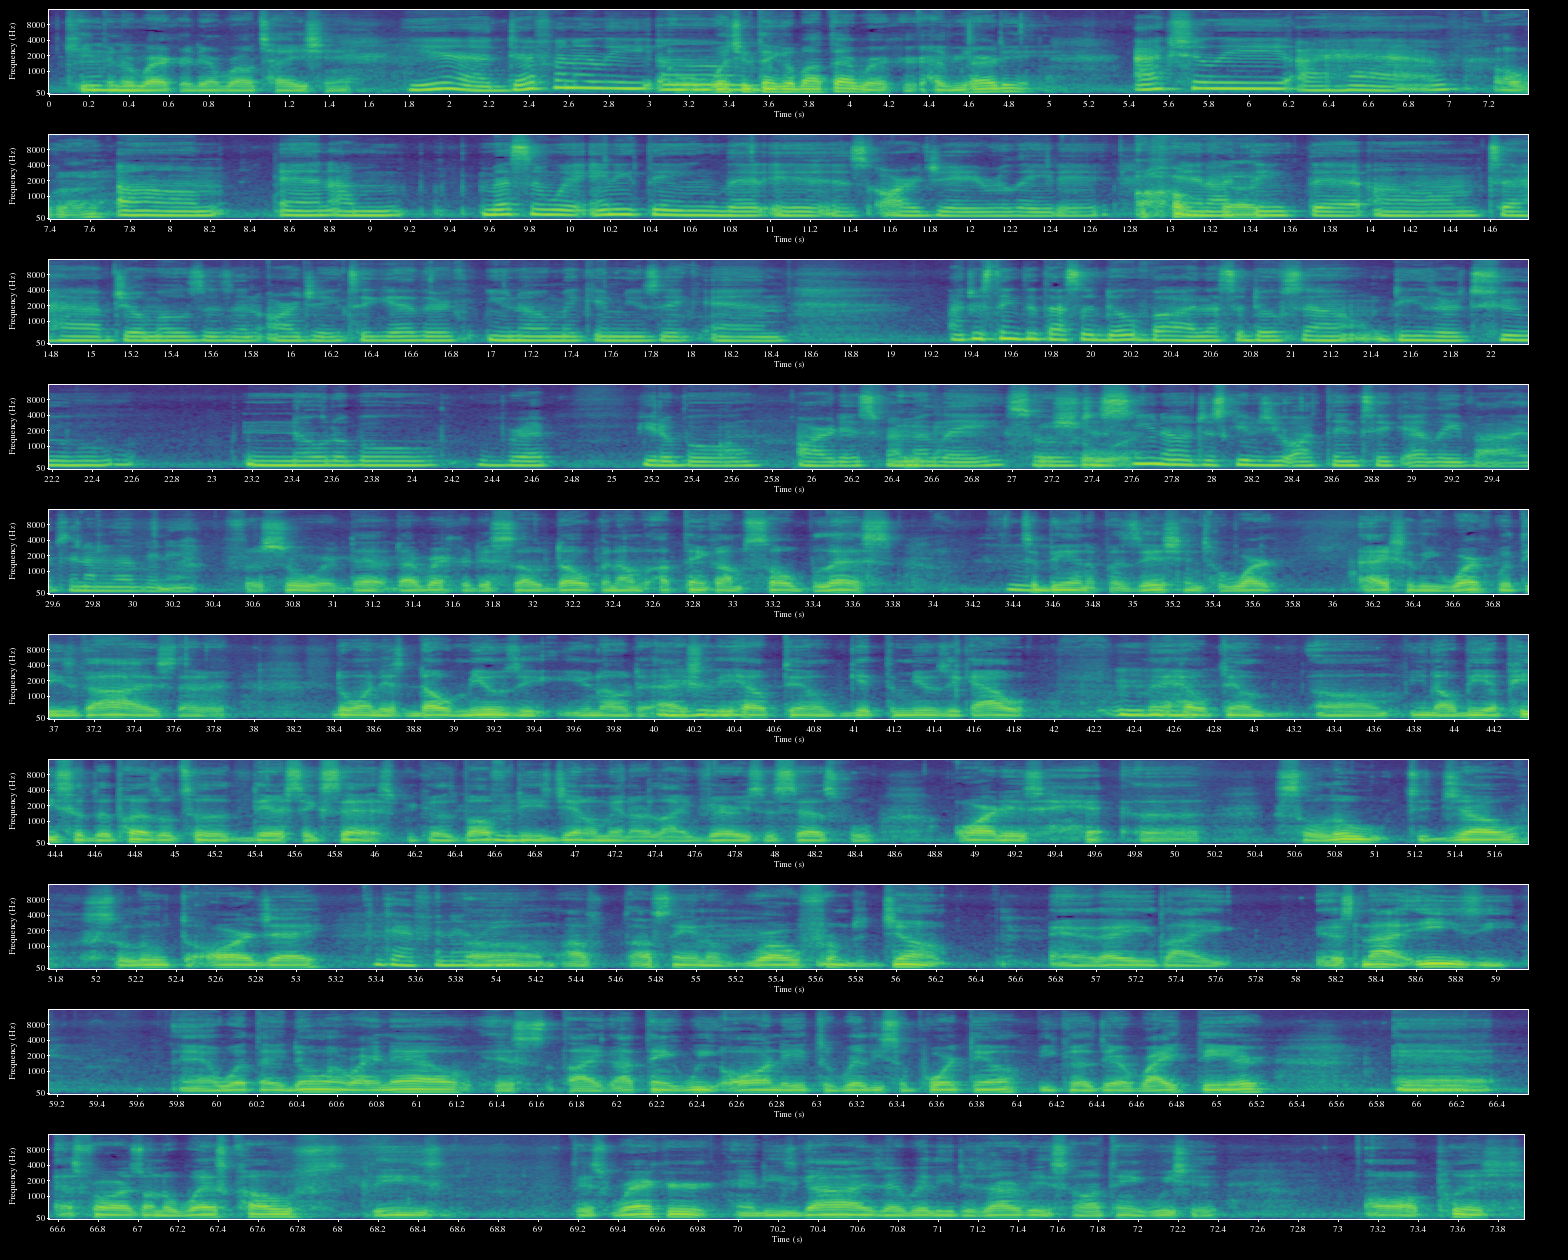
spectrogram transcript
keeping the record in rotation. Yeah, definitely. Um, what you think about that record? Have you heard it? Actually, I have, Okay. um, and I'm messing with anything that is RJ related. And I think that um, to have Joe Moses and RJ together, you know, making music, and I just think that that's a dope vibe. That's a dope sound. These are two notable, reputable artists from Yeah, LA. So it just you know just gives you authentic LA vibes, and I'm loving it. for sure. That that record is so dope, and I'm, I think I'm so blessed to be in a position to work, actually work with these guys that are doing this dope music. You know, to actually help them get the music out and help them, um, you know, be a piece of the puzzle to their success. Because both of these gentlemen are like very successful artists. Uh, salute to Joe. Salute to RJ. Definitely. Um, I've I've seen them grow from the jump, and they like it's not easy. And what they're doing right now is like I think we all need to really support them because they're right there. And mm-hmm. as far as on the West Coast, these this record and these guys that really deserve it. So I think we should all push.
